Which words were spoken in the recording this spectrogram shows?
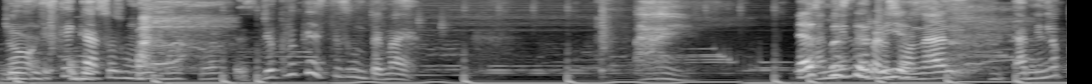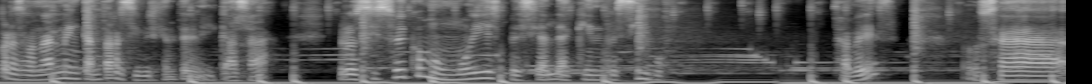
No, es que hay casos muy, muy fuertes. Yo creo que este es un tema. Ay. a mí, te personal, a mí en lo personal me encanta recibir gente en mi casa pero sí soy como muy especial de a quien recibo, ¿sabes? O sea,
